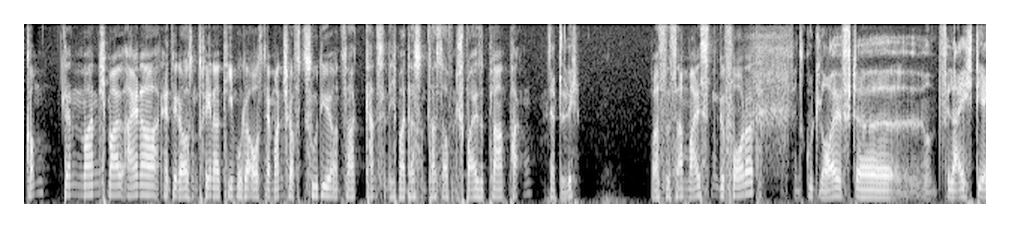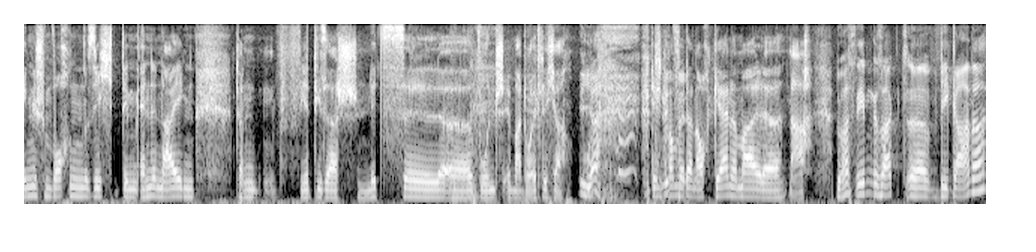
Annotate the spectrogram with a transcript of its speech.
Kommt denn manchmal einer, entweder aus dem Trainerteam oder aus der Mannschaft, zu dir und sagt, kannst du nicht mal das und das auf den Speiseplan packen? Natürlich. Was ist am meisten gefordert? Wenn es gut läuft, äh, vielleicht die englischen Wochen sich dem Ende neigen, dann wird dieser Schnitzelwunsch äh, immer deutlicher. Und ja. Dem Schnitzel. kommen wir dann auch gerne mal äh, nach. Du hast eben gesagt, äh, Veganer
